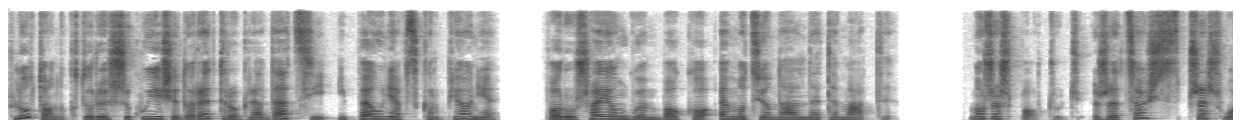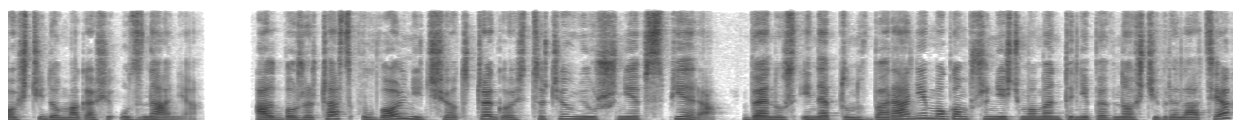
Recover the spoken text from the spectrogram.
Pluton, który szykuje się do retrogradacji i pełnia w skorpionie, poruszają głęboko emocjonalne tematy. Możesz poczuć, że coś z przeszłości domaga się uznania, albo że czas uwolnić się od czegoś, co cię już nie wspiera. Wenus i Neptun w baranie mogą przynieść momenty niepewności w relacjach,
